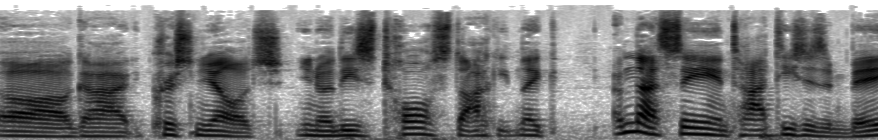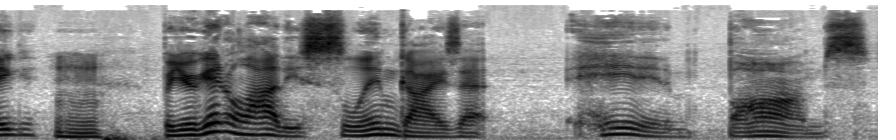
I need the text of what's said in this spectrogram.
oh God, Christian Yelich. You know these tall, stocky. Like I'm not saying Tatis isn't big, mm-hmm. but you're getting a lot of these slim guys that hit in bombs.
